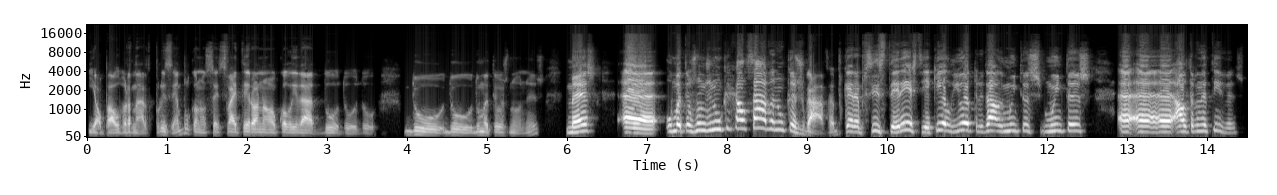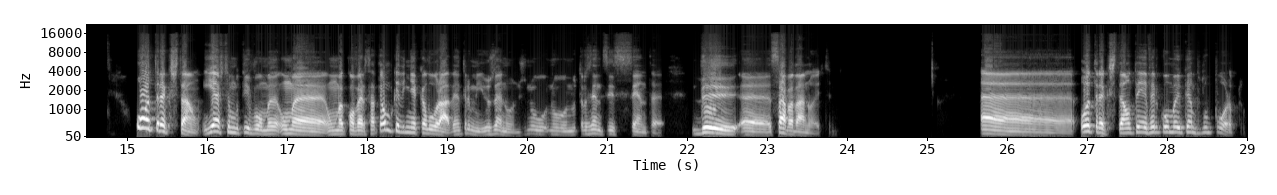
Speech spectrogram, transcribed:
e ao Paulo Bernardo, por exemplo, que eu não sei se vai ter ou não a qualidade do, do, do, do, do, do Mateus Nunes, mas uh, o Mateus Nunes nunca calçava, nunca jogava, porque era preciso ter este e aquele e outro e tal, e muitas, muitas uh, uh, alternativas. Outra questão, e esta motivou uma, uma, uma conversa até um bocadinho acalorada entre mim e o Zé Nunes no, no, no 360 de sábado à noite. outra questão tem a ver com o meio campo do Porto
